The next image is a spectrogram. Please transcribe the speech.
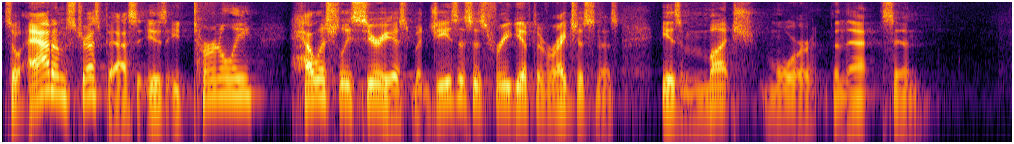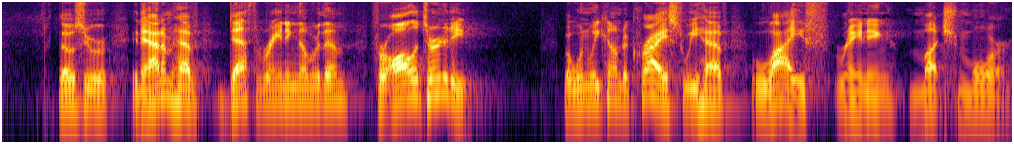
So Adam's trespass is eternally, hellishly serious, but Jesus' free gift of righteousness is much more than that sin. Those who are in Adam have death reigning over them for all eternity. But when we come to Christ, we have life reigning much more.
